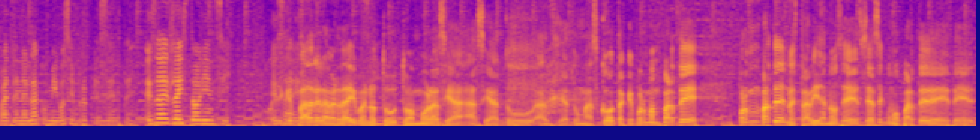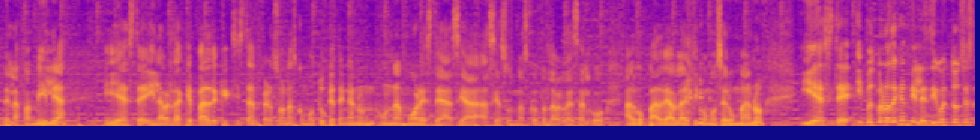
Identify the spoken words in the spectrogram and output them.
para tenerla conmigo siempre presente. Esa es la historia en sí. qué padre, la verdad, y bueno, tu, tu, amor hacia, hacia, tu, hacia tu mascota, que forman parte, forman parte de nuestra vida, ¿no? Se, hacen como parte de, la familia. Y este, y la verdad qué padre que existan personas como tú que tengan un, un, amor este hacia, hacia sus mascotas, la verdad es algo, algo padre, habla de ti como ser humano. Y este, y pues bueno, déjenme les digo entonces,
